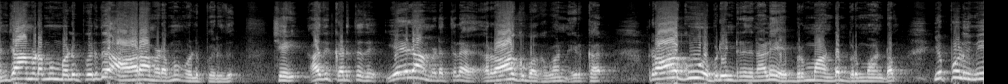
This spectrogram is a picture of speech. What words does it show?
அஞ்சாம் இடமும் வலுப்பெறுது ஆறாம் இடமும் வலுப்பெறுது. சரி அதுக்கு அடுத்தது ஏழாம் இடத்துல ராகு பகவான் இருக்கார். ராகு அப்படின்றதுனாலே பிரம்மாண்டம் பிரம்மாண்டம். எப்பொழுதுமே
